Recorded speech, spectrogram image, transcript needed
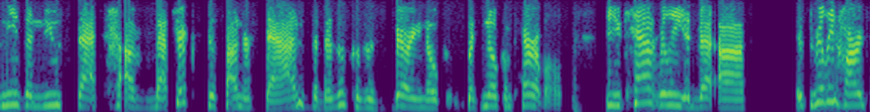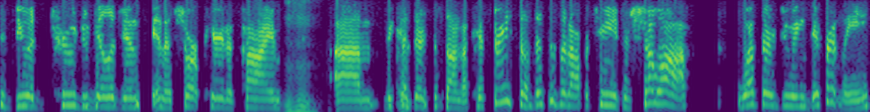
needs a new set of metrics just to understand the business because there's very no like no comparables. So you can't really invest. Uh, it's really hard to do a true due diligence in a short period of time mm-hmm. um, because there's just not enough history. So this is an opportunity to show off what they're doing differently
